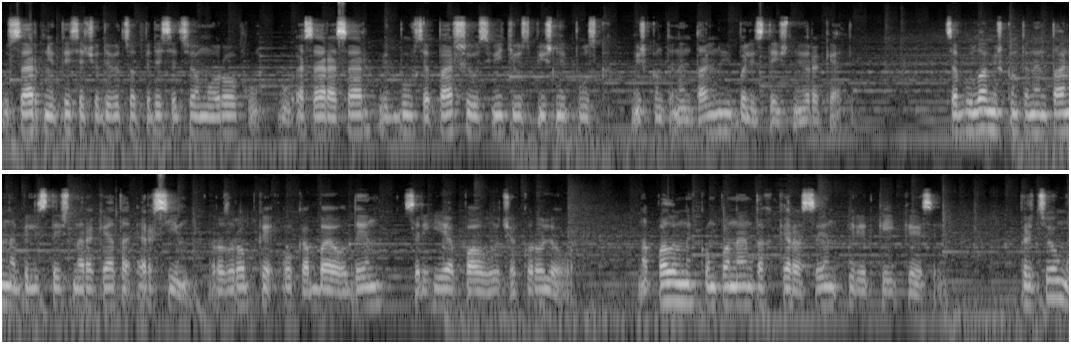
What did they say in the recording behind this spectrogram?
У серпні 1957 року у СРСР відбувся перший у світі успішний пуск міжконтинентальної балістичної ракети. Це була міжконтинентальна балістична ракета Р-7 розробки ОКБ-1 Сергія Павловича Корольова на паливних компонентах керосин і рідкий кисень. При цьому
